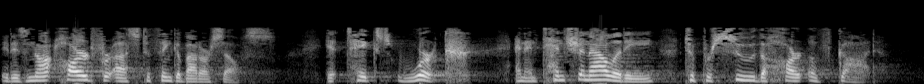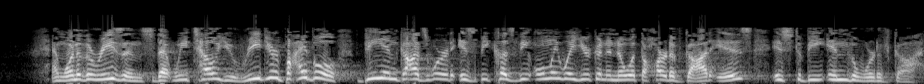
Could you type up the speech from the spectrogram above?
It is not hard for us to think about ourselves. It takes work and intentionality to pursue the heart of God. And one of the reasons that we tell you, read your Bible, be in God's Word, is because the only way you're going to know what the heart of God is, is to be in the Word of God.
